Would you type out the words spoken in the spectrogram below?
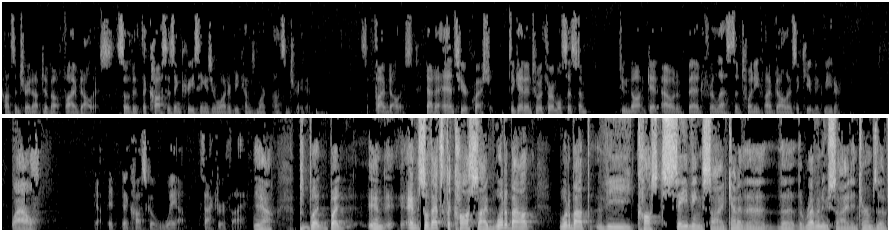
concentrate up to about five dollars. So that the cost is increasing as your water becomes more concentrated. So five dollars. Now, to answer your question, to get into a thermal system, do not get out of bed for less than twenty-five dollars a cubic meter. Wow yeah, it, the costs go way up, factor of five. Yeah, but but and and so that's the cost side. What about what about the cost saving side, kind of the the the revenue side in terms of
